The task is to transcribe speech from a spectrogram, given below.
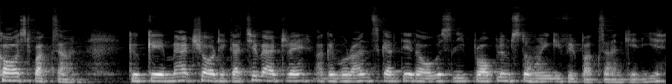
cost Pakistan क्योंकि मैट शॉट एक अच्छे बैटर हैं। अगर वो रन्स करते हैं तो ऑब्वियसली प्रॉब्लम्स तो होंगी फिर पाकिस्तान के लिए।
